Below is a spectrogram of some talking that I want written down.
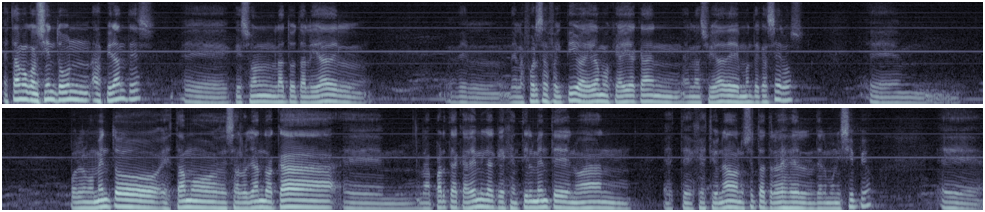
Estamos con 101 aspirantes, eh, que son la totalidad de la fuerza efectiva, digamos, que hay acá en, la ciudad de Montecaseros. por el momento estamos desarrollando acá la parte académica que gentilmente nos han este, gestionado ¿no a través del, municipio. Eh,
